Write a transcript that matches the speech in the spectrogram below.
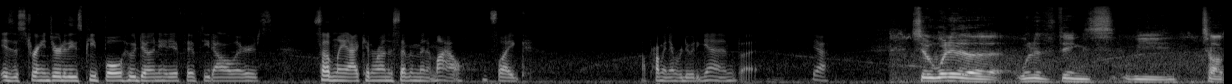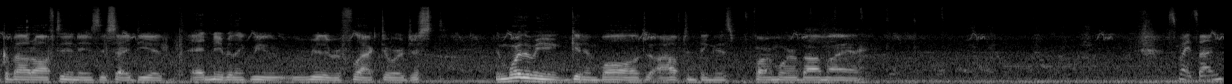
is a stranger to these people who donated fifty dollars. Suddenly I can run a seven minute mile. It's like I'll probably never do it again, but yeah. So one of the one of the things we talk about often is this idea at NeighborLink we really reflect or just the more that we get involved, I often think it's far more about my. It's my son.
